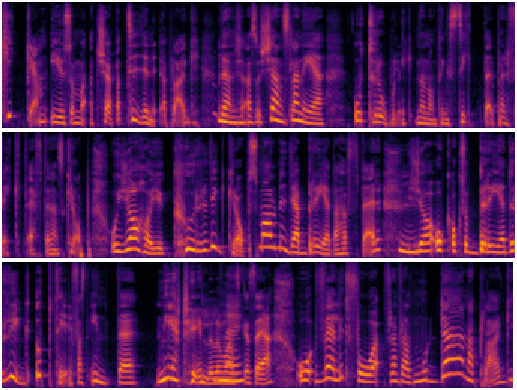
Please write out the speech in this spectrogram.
kicken är ju som att köpa tio nya plagg. Den, alltså, känslan är otrolig när någonting sitter perfekt efter ens kropp. Och jag har ju kurvig kropp, smal midja, breda höfter. Jag, och också bred rygg upp till, fast inte ner till, eller vad man Nej. ska säga. Och väldigt få, framförallt moderna plagg,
